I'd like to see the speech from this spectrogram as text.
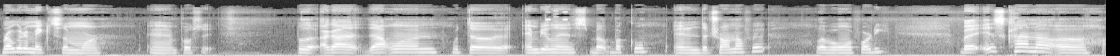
But I'm gonna make some more and post it. But look, I got that one with the ambulance belt buckle and the Tron outfit, level 140. But it's kind of uh,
